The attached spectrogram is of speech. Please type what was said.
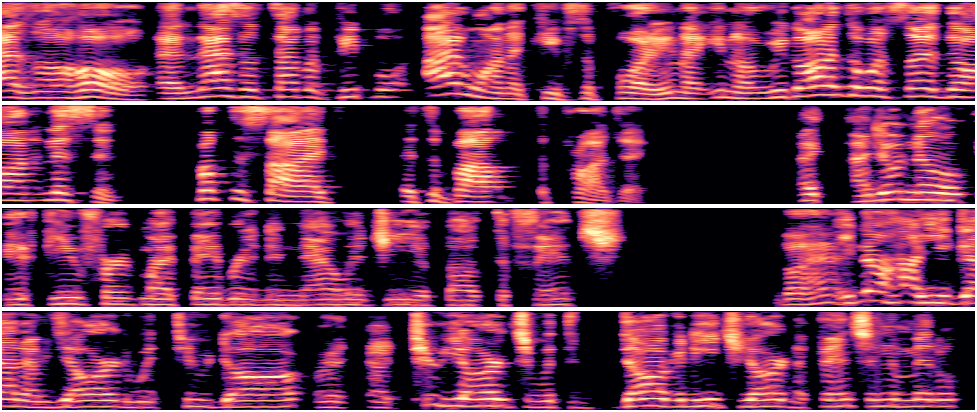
as a whole, and that's the type of people I want to keep supporting. Like you know, regardless of what side they're on, listen, fuck the side. It's about the project. I, I don't know if you've heard my favorite analogy about the fence. Go ahead. You know how you got a yard with two dog or uh, two yards with the dog in each yard and a fence in the middle,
